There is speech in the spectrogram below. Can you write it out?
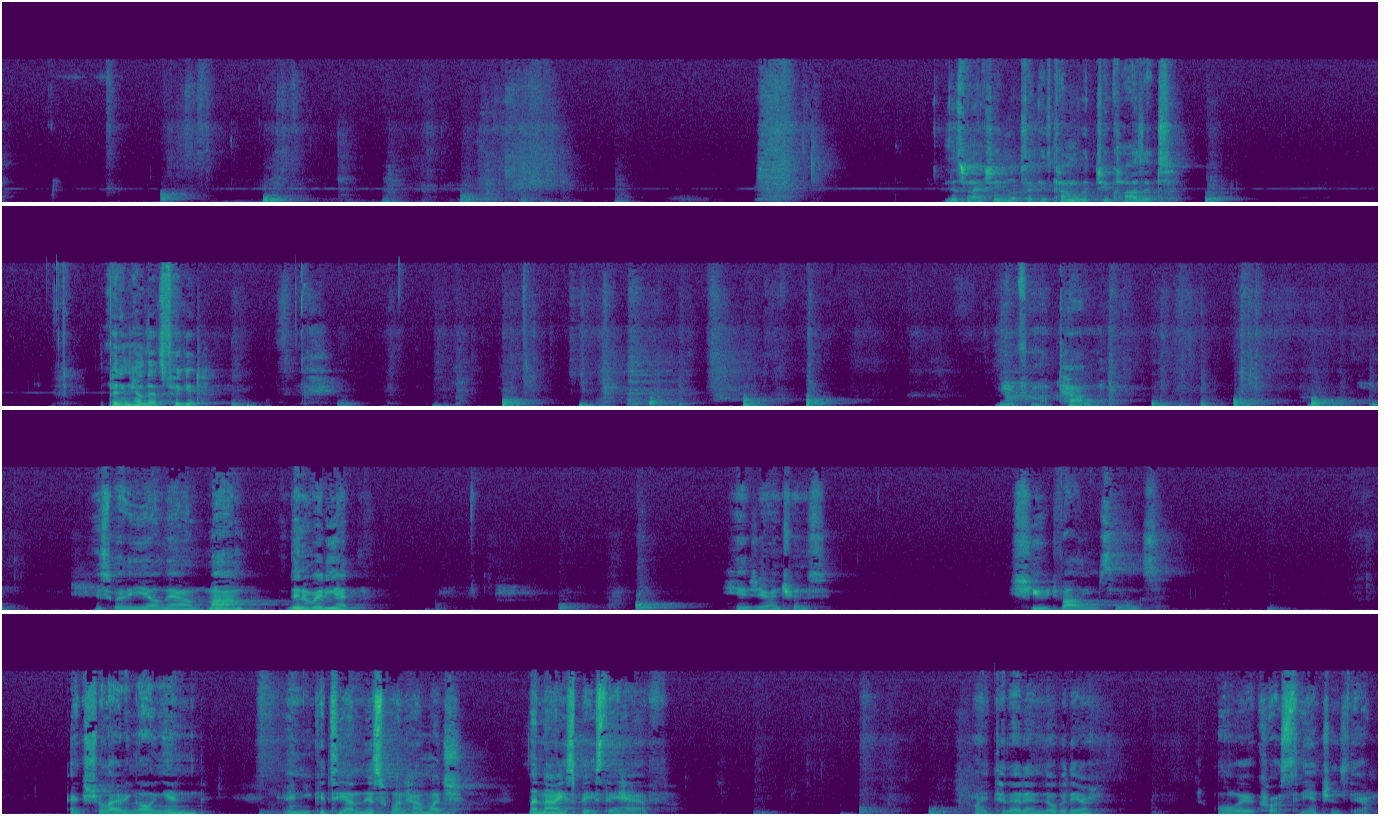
This one actually looks like it's coming with two closets. Depending how that's figured. View from up top. This where they yell down, Mom, dinner ready yet? Here's your entrance. Huge volume ceilings extra lighting going in. And you can see on this one how much lanai space they have. Right to that end over there, all the way across to the entrance there.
